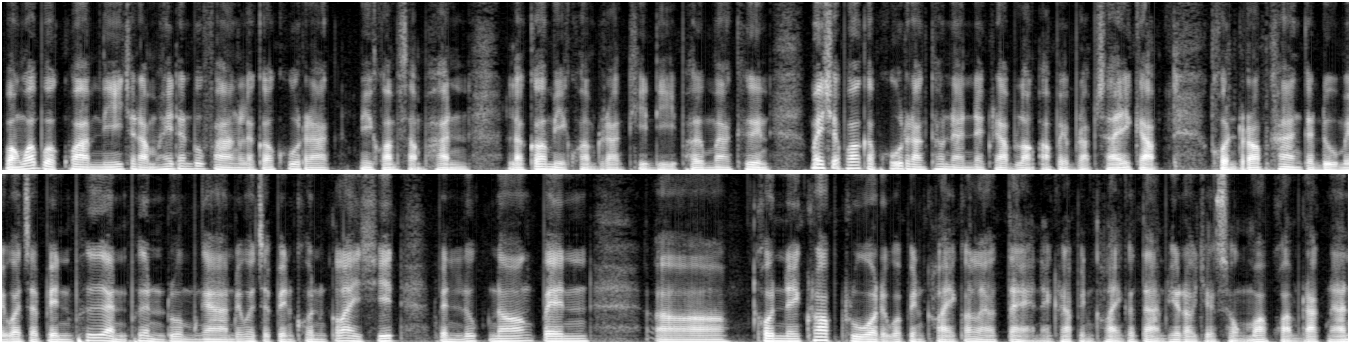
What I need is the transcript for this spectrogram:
หวังว่าบทความนี้จะทำให้ท่านผู้ฟังแล้วก็คู่รักมีความสัมพันธ์ แล้วก็มีความรักที่ดีเพิ่มมากขึ้น ไม่เฉพาะกับคู่รักเท่านั้นนะครับลองเอาไปปรับใช้กับคนรอบข้างกันดูไม่ว่าว่าจะเป็นเพื่อนเพื่อนร่วมงาน ไม่ว่าจะเป็นคนใกล้ชิด เป็นลูกน้องเป็นคนในครอบครัวหรือว่าเป็นใครก็แล้วแต่นะครับ เป็นใครก็ตามที่เราจะส่งมอบความรักนั้น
